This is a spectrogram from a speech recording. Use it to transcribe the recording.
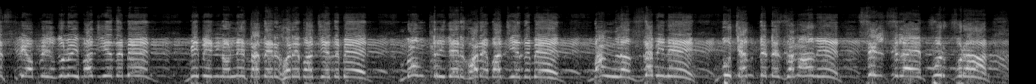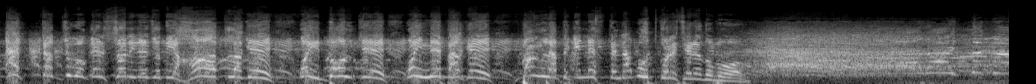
এসপি অফিসগুলোই বাজিয়ে দেবেন, বিভিন্ন নেতাদের ঘরে বাজিয়ে দেবেন, মন্ত্রীদের ঘরে বাজিয়ে দেবেন, বাংলা জমিনে মুজাদ্দেদে জামানের সিলসিলায় ফুরফুরার একটা যুবকের শরীরে যদি হাত লাগে, ওই দলকে, ওই নেতাকে বাংলা থেকে নেস্তে নাবুদ করে ছেড়ে দেবো নারাই তাকবীর!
